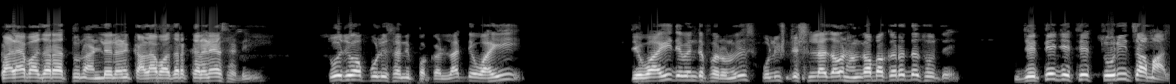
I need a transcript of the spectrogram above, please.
काळ्या बाजारातून आणलेला आणि काळा बाजार करण्यासाठी तो जेव्हा पोलिसांनी पकडला तेव्हाही तेव्हाही देवेंद्र फडणवीस पोलीस स्टेशनला जाऊन हंगामा करतच होते. जेथे जेथे चोरीचा माल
